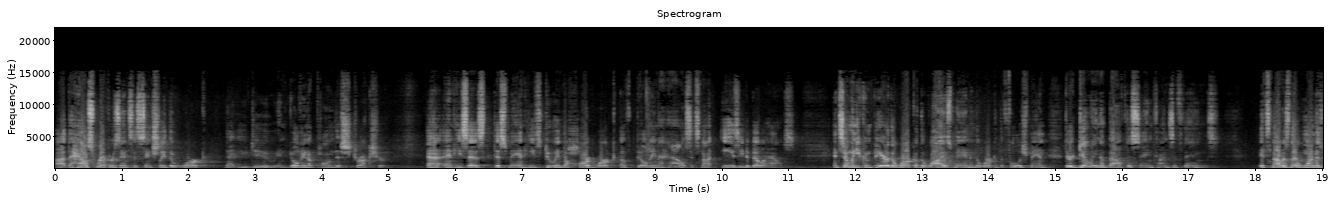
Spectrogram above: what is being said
Uh, the house represents essentially the work that you do in building upon this structure. And, and he says, this man, he's doing the hard work of building a house. It's not easy to build a house. And so when you compare the work of the wise man and the work of the foolish man, they're doing about the same kinds of things. It's not as though one is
